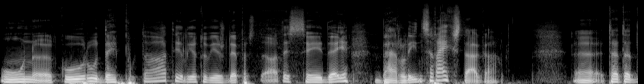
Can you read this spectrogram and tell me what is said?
un uh, kuru deputāti, lietuviešu deputāti, sēdēja Berlīnas Reichstagā. Tātad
